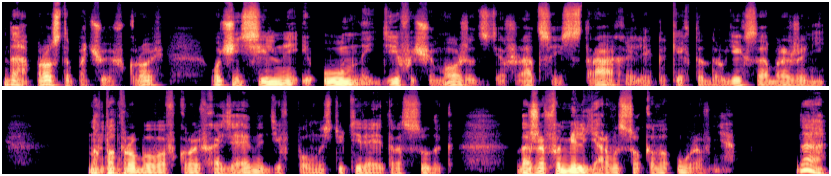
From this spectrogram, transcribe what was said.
Да, просто почуяв кровь, очень сильный и умный Див еще может сдержаться из страха или каких-то других соображений. Но, попробовав кровь хозяина, Див полностью теряет рассудок. Даже фамильяр высокого уровня. Да,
